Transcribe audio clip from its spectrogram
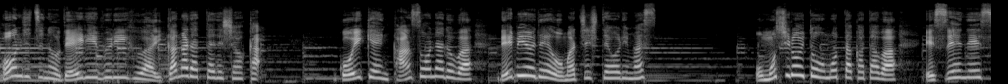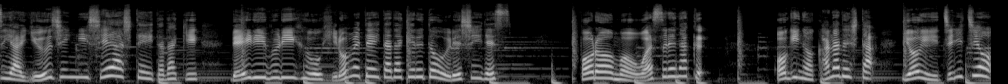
本日のデイリーブリーフはいかがだったでしょうか？ご意見感想などはレビューでお待ちしております。面白いと思った方は SNS や友人にシェアしていただきデイリーブリーフを広めていただけると嬉しいです。フォローもお忘れなく。荻野かなでした。良い一日を。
